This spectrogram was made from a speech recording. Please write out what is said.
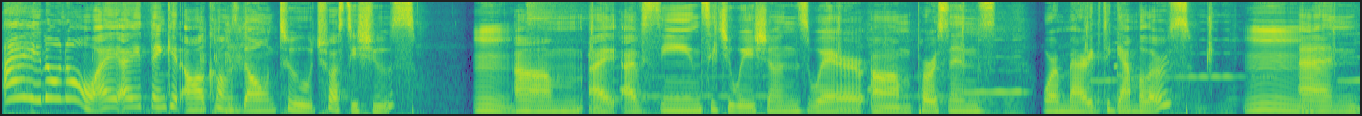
I don't know. I, I think it all comes down to trust issues. Um, I I've seen situations where um persons were married to gamblers, and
